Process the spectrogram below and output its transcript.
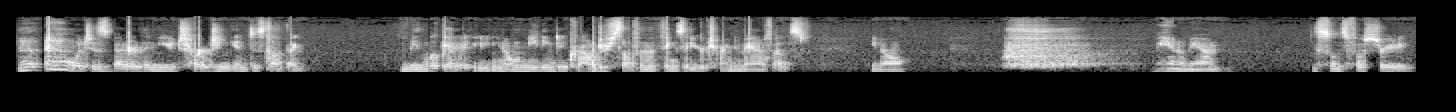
which is better than you charging into something I mean, look at it. You, you know, needing to ground yourself in the things that you're trying to manifest. You know, man, oh man, this one's frustrating.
